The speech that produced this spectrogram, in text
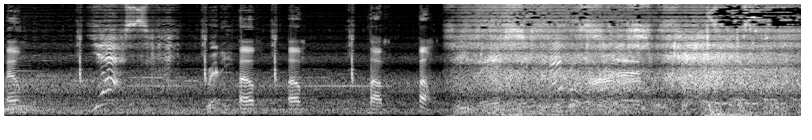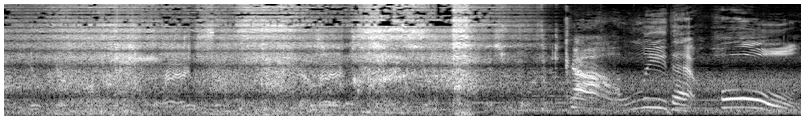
boom, Yes. Ready. boom, boom, boom, boom. Golly, that hole!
